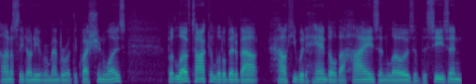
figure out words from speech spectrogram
honestly don't even remember what the question was. But Love talked a little bit about how he would handle the highs and lows of the season.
